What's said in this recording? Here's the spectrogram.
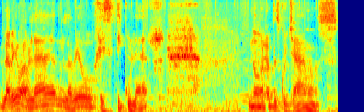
La veo hablar, la veo gesticular. No, no te escuchamos.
